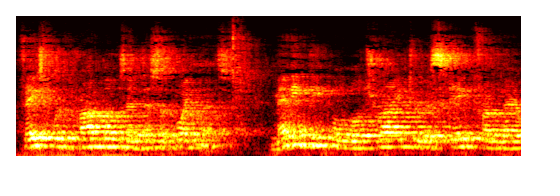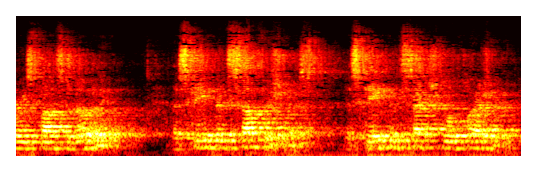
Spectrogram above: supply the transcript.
Faced with problems and disappointments, many people will try to escape from their responsibility, escape in selfishness, escape in sexual pleasure,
